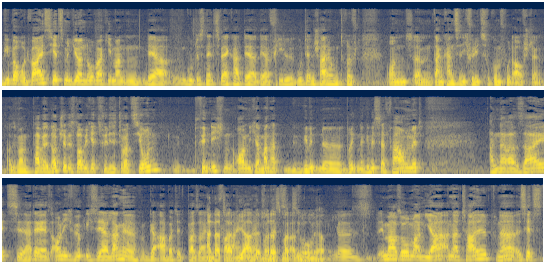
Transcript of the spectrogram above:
wie bei Rot-Weiß, jetzt mit Jörn Nowak jemanden, der ein gutes Netzwerk hat, der, der viel gute Entscheidungen trifft und ähm, dann kannst du dich für die Zukunft gut aufstellen. Also ich meine, Pavel Dotschew ist, glaube ich, jetzt für die Situation, finde ich, ein ordentlicher Mann, hat, gewinnt eine, bringt eine gewisse Erfahrung mit. Andererseits hat er jetzt auch nicht wirklich sehr lange gearbeitet bei seinem Anderthalb Verein, Jahre ne, immer das zuletzt. Maximum, also, ja. Ist immer so mal ein Jahr, anderthalb, ne, ist jetzt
